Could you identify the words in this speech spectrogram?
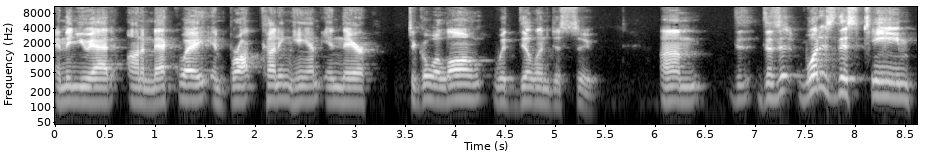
and then you add Anamekwe and Brock Cunningham in there to go along with Dylan Disu. Um, does it? What is this team?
